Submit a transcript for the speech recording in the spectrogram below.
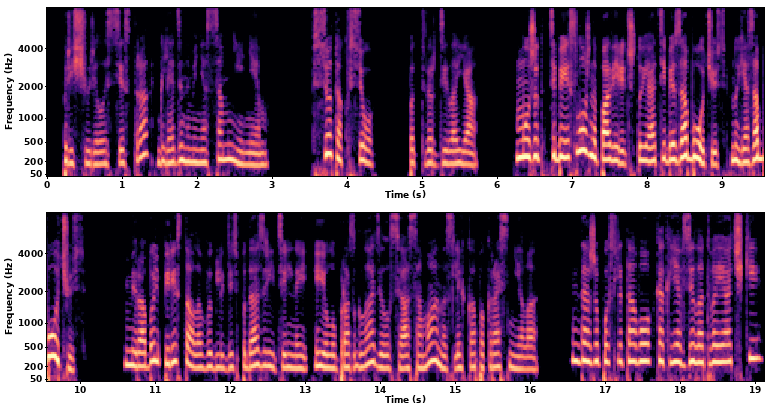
— прищурилась сестра, глядя на меня с сомнением. «Все так все», — подтвердила я. «Может, тебе и сложно поверить, что я о тебе забочусь, но я забочусь». Мирабель перестала выглядеть подозрительной, ее лоб разгладился, а сама она слегка покраснела. «Даже после того, как я взяла твои очки?»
